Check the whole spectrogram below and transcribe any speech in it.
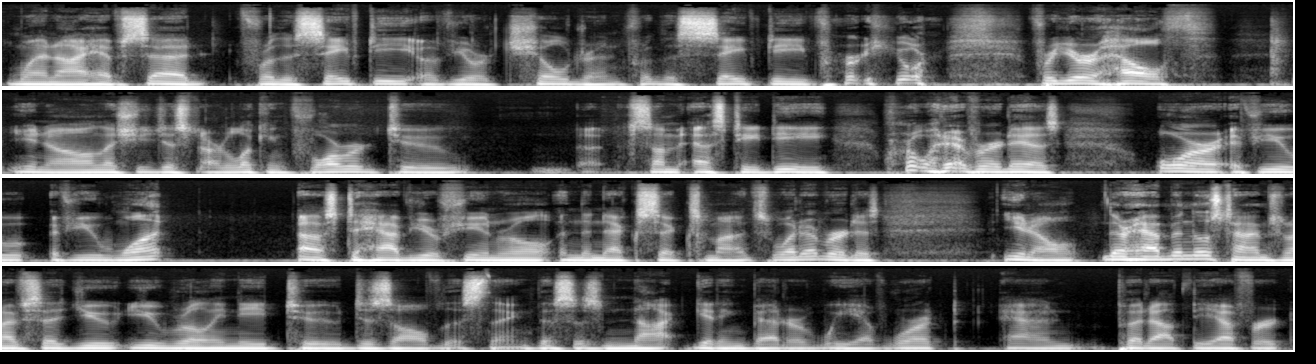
when I have said, "For the safety of your children, for the safety for your for your health, you know, unless you just are looking forward to uh, some STD or whatever it is, or if you if you want us to have your funeral in the next six months, whatever it is. You know, there have been those times when I've said, you you really need to dissolve this thing. This is not getting better. We have worked and put out the effort.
